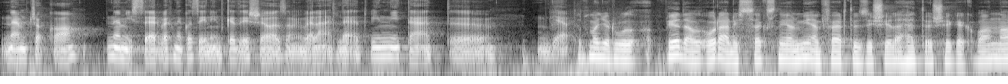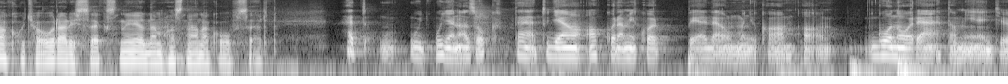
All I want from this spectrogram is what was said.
nem csak a nemi szerveknek az érintkezése az, amivel át lehet vinni, tehát ugye... Tehát magyarul például orális szexnél milyen fertőzési lehetőségek vannak, hogyha orális szexnél nem használnak óvszert? Hát úgy, ugyanazok. Tehát ugye akkor, amikor például mondjuk a, a gonorrát, ami egy,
